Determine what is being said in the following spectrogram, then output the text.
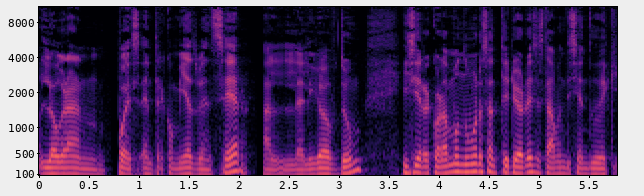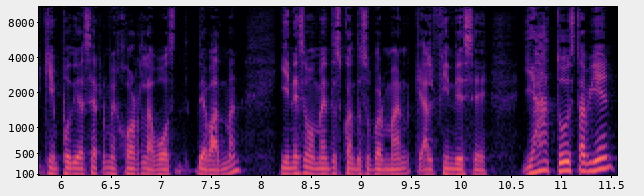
logran, pues, entre comillas, vencer a la Liga of Doom. Y si recordamos números anteriores, estaban diciendo de que quién podía hacer mejor la voz de Batman. Y en ese momento es cuando Superman, que al fin dice, ya, todo está bien.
